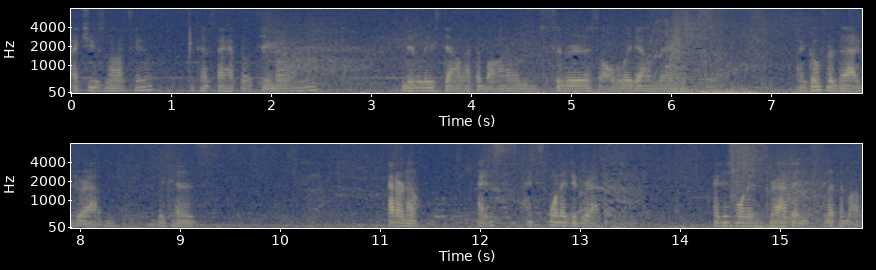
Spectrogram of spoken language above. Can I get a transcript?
I choose not to, because I have no team on me. Nidalee's down at the bottom, Sivir's all the way down there. I go for that grab because I don't know. I just I just wanted to grab it. I just wanted to grab it and split them up.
